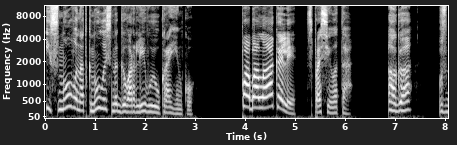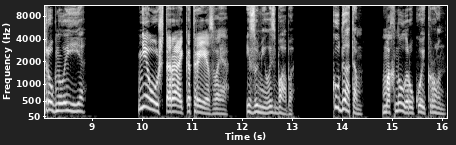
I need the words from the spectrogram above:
и снова наткнулась на говорливую украинку. «Побалакали?» — спросила та. «Ага», — вздрогнула Ия. «Неужто Райка трезвая?» — изумилась баба. «Куда там?» — махнула рукой Крон.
